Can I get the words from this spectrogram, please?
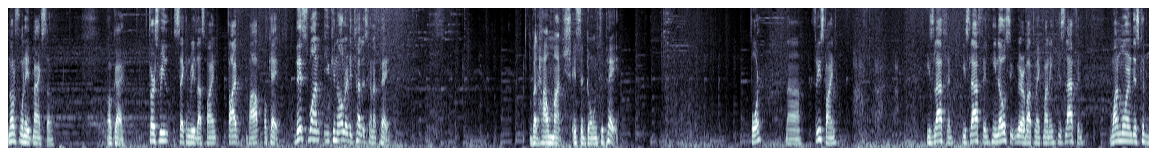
Not if one hit max though. Okay. First reel, second reel, that's fine. Five, pop. Okay. This one, you can already tell it's gonna pay. But how much is it going to pay? Four? Nah. Three's fine. He's laughing. He's laughing. He knows we're about to make money. He's laughing. One more and this could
